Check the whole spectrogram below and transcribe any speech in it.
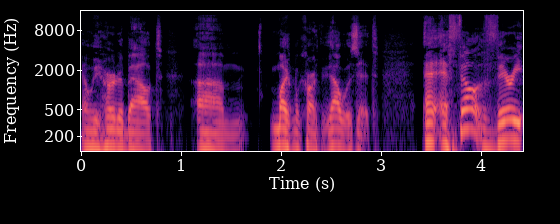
and we heard about um, Mike McCarthy. That was it. And it felt very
